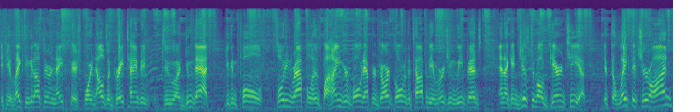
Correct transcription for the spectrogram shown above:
if you like to get out there and night fish, boy, now's a great time to, to uh, do that. You can pull floating Rapalas behind your boat after dark, go over the top of the emerging weed beds, and I can just about guarantee you, if the lake that you're on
